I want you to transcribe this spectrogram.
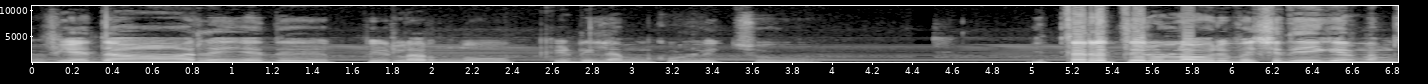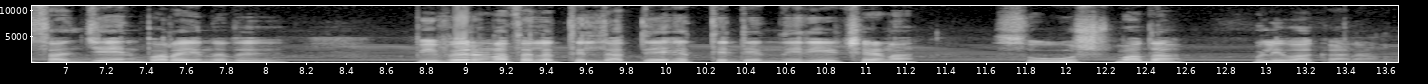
വ്യതാരയത് പിളർന്നു കിടിലം കൊള്ളിച്ചു. ഇത്തരത്തിലുള്ള ഒരു വിശദീകരണം സജ്ജയൻ പറയുന്നത് വിവരണ തലത്തിൽ അദ്ദേഹത്തിന്റെ നിരീക്ഷണ സൂക്ഷ്മത വെളിവാക്കാനാണ്.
